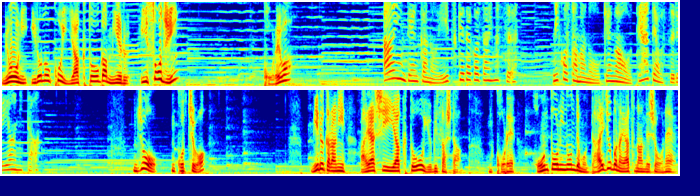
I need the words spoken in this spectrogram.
妙に色の濃い薬湯が見える。イソジン？これは？アイン殿下の言いつけでございます。巫女様のお怪我を手当てをするようにと。じゃあこっちは？見るからに怪しい薬湯を指さした。これ本当に飲んでも大丈夫なやつなんでしょうね。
